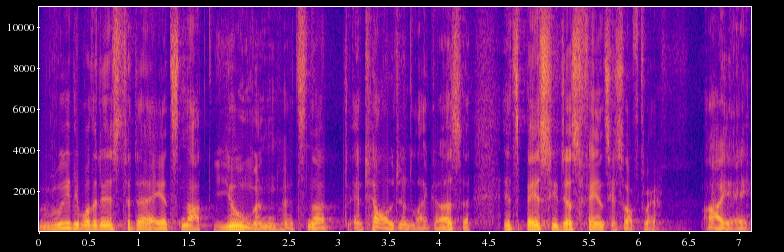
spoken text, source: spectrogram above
really what it is today. It's not human, it's not intelligent like us. It's basically just fancy software, IA.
